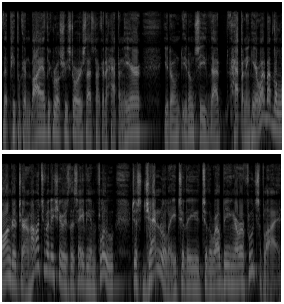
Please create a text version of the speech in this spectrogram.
that people can buy at the grocery stores. That's not going to happen here. You don't you don't see that happening here. What about the longer term? How much of an issue is this avian flu, just generally to the to the well being of our food supply?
